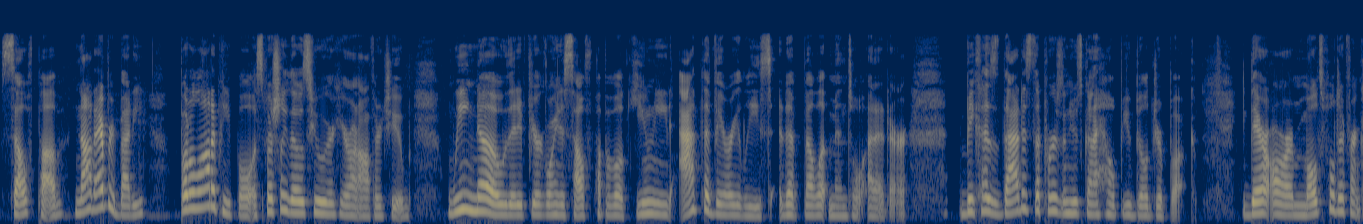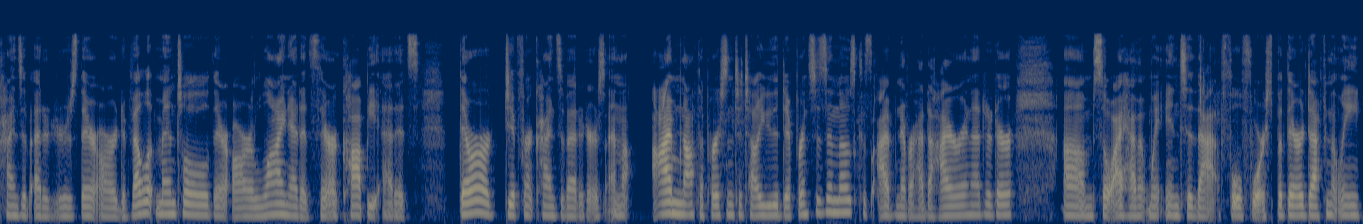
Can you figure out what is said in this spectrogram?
self pub, not everybody, but a lot of people, especially those who are here on AuthorTube, we know that if you're going to self pub a book, you need at the very least a developmental editor because that is the person who's going to help you build your book. There are multiple different kinds of editors. There are developmental, there are line edits, there are copy edits. There are different kinds of editors, and I'm not the person to tell you the differences in those because I've never had to hire an editor, um, so I haven't went into that full force. But there are definitely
